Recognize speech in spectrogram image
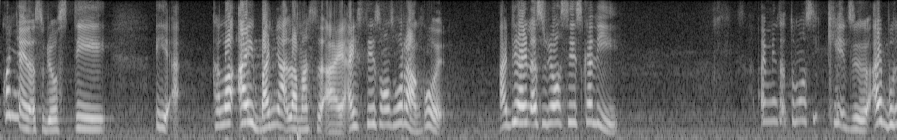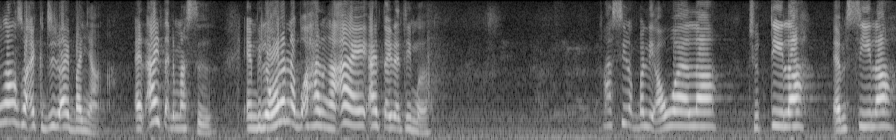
Bukannya I nak suruh stay. Eh, kalau I banyak lah masa I, I stay seorang-seorang kot. Ada I nak suruh stay sekali. I minta tolong sikit je. I bengang sebab I kerja I banyak. And I tak ada masa. And bila orang nak buat hal dengan I, I tak nak terima. Kasih nak balik awal lah. Cuti lah. MC lah.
